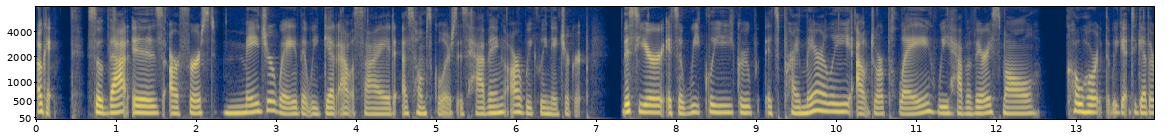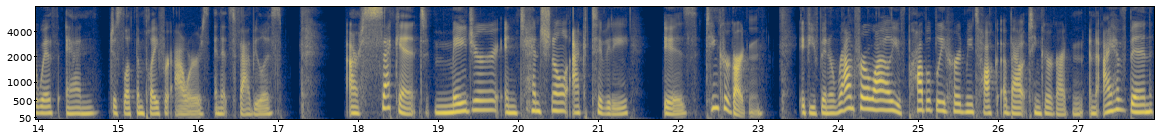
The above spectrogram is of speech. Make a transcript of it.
Okay, so that is our first major way that we get outside as homeschoolers is having our weekly nature group. This year, it's a weekly group. It's primarily outdoor play. We have a very small cohort that we get together with and just let them play for hours, and it's fabulous. Our second major intentional activity is Tinkergarten. If you've been around for a while, you've probably heard me talk about Tinkergarten, and I have been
